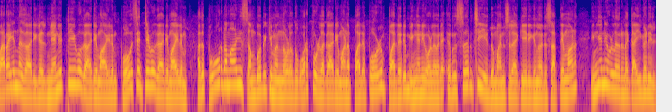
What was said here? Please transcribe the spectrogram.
പറയുന്ന കാര്യങ്ങൾ നെഗറ്റീവ് കാര്യമായാലും പോസിറ്റീവ് കാര്യമായാലും അത് പൂർണമായും സംഭവിക്കുമെന്നുള്ളത് ഉറപ്പുള്ള കാര്യമാണ്. പലപ്പോഴും പലരും ഇങ്ങനെയുള്ളവരെ റിസർച്ച് ചെയ്ത് മനസ്സിലാക്കിയിരിക്കുന്ന ഒരു സത്യമാണ്. ഇങ്ങനെയുള്ളവരുടെ കൈകളിൽ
